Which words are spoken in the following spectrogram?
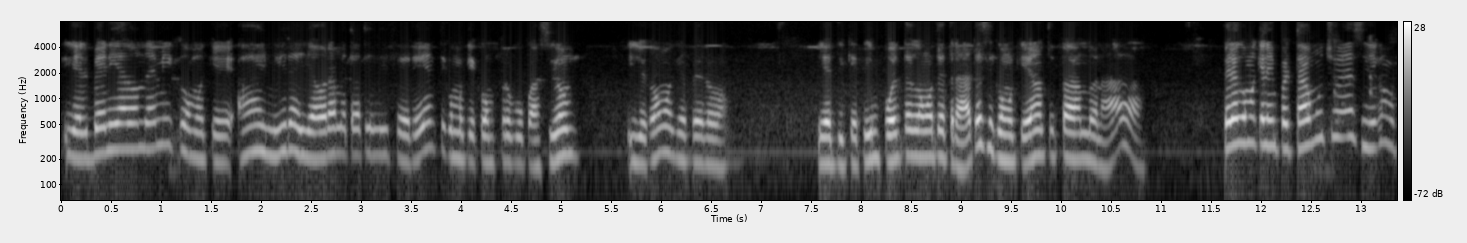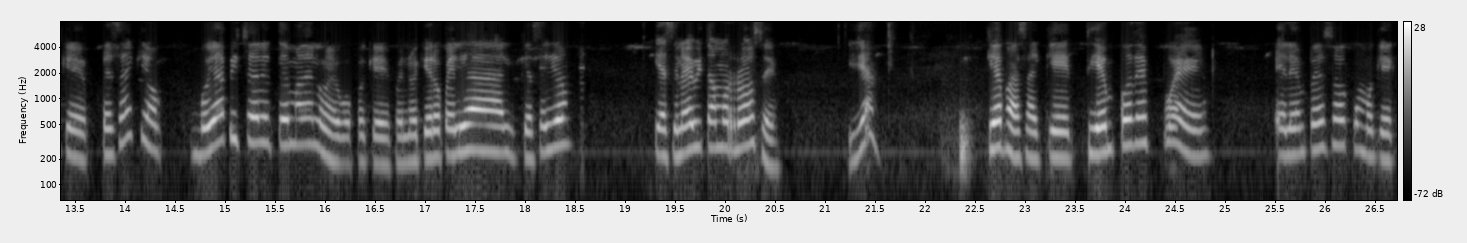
Y él venía donde mí como que, ay, mira, y ahora me trata indiferente, como que con preocupación. Y yo como que, pero, ¿y a ti qué te importa cómo te trates si como que ella no te está dando nada? Pero como que le importaba mucho eso y yo como que pensé que voy a pichar el tema de nuevo porque pues no quiero pelear, qué sé yo. Y así nos evitamos roce. Y ya. ¿Qué pasa? Que tiempo después, él empezó como que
